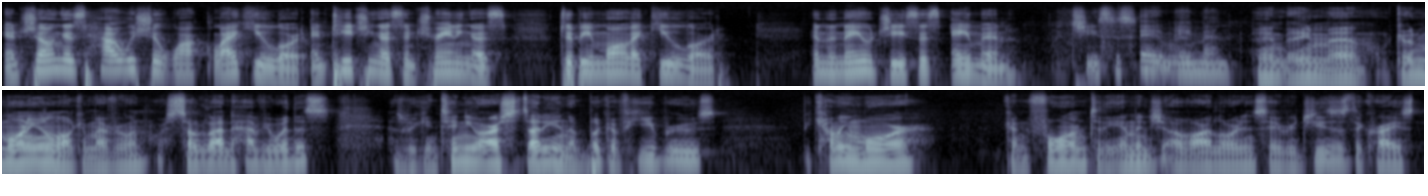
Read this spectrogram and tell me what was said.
and showing us how we should walk like you, Lord, and teaching us and training us to be more like you, Lord. In the name of Jesus, amen. In Jesus' name, amen. And amen. Good morning and welcome, everyone. We're so glad to have you with us as we continue our study in the book of Hebrews, becoming more conformed to the image of our Lord and Savior Jesus the Christ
